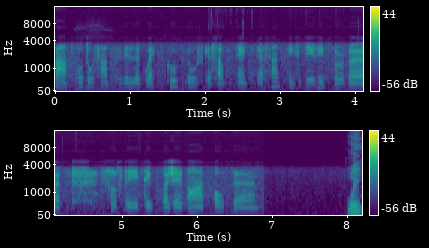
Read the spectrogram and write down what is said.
entre autres au centre-ville de Quaticook, là, où ce que ça va être intéressant de s'inspirer sur, sur ces, ces projets-là, entre autres. Oui.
